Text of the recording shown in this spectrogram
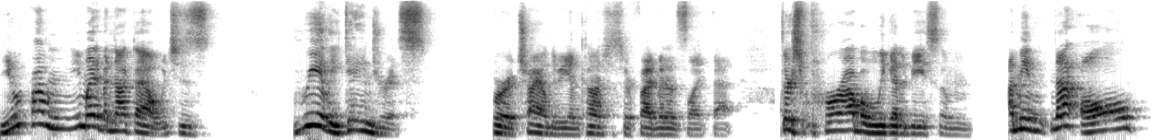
You know, problem. You might have been knocked out, which is really dangerous for a child to be unconscious for five minutes like that. There's probably going to be some. I mean, not all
